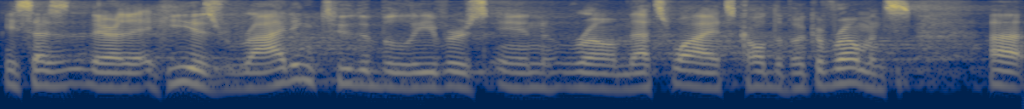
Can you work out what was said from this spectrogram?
He says there that he is writing to the believers in Rome. That's why it's called the book of Romans. Uh,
